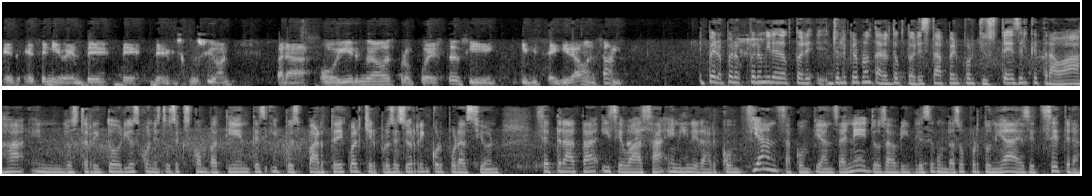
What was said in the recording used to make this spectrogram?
ese nivel de, discusión para oír nuevas propuestas y seguir avanzando. Pero, pero, pero mire, doctor, yo le quiero preguntar al doctor Stapper, porque usted es el que trabaja en los territorios con estos excombatientes y pues parte de cualquier proceso de reincorporación se trata y se basa en generar confianza, confianza en ellos, abrirles segundas oportunidades, etcétera.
